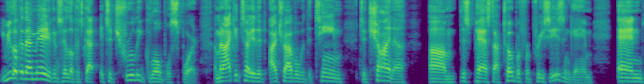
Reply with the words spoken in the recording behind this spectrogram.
If you look at the NBA, going to say, look, it's got it's a truly global sport. I mean, I can tell you that I traveled with the team to China um, this past October for preseason game, and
